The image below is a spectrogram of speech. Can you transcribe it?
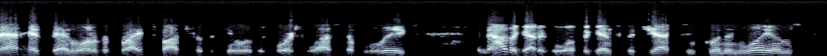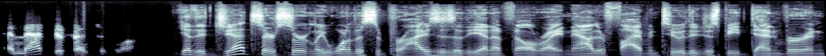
that had been one of the bright spots for the team over the course of the last couple of weeks. And now they got to go up against the Jets and Quinnen Williams and that defensive line. Yeah, the Jets are certainly one of the surprises of the NFL right now. They're five and two. They just beat Denver, and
